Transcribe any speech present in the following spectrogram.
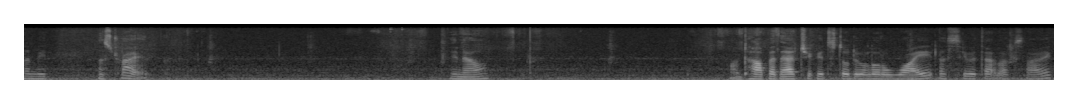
Let me, let's try it. You know, on top of that, you could still do a little white. Let's see what that looks like.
